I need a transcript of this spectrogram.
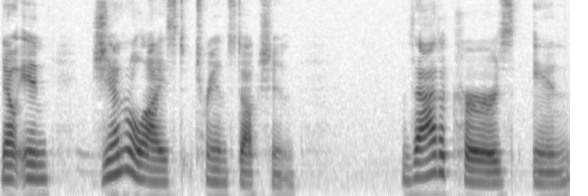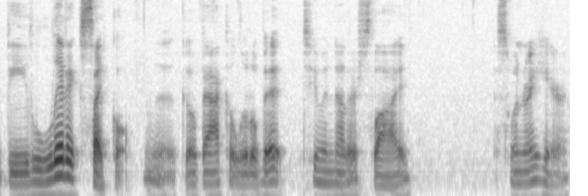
Now in generalized transduction, that occurs in the lytic cycle. I'm going to go back a little bit to another slide. This one right here.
